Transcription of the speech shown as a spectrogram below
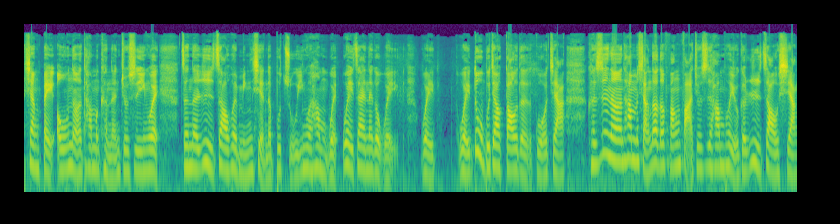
像北欧呢，他们可能就是因为真的日照会明显的不足，因为他们位位在那个纬纬。纬度比较高的国家，可是呢，他们想到的方法就是他们会有个日照箱，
